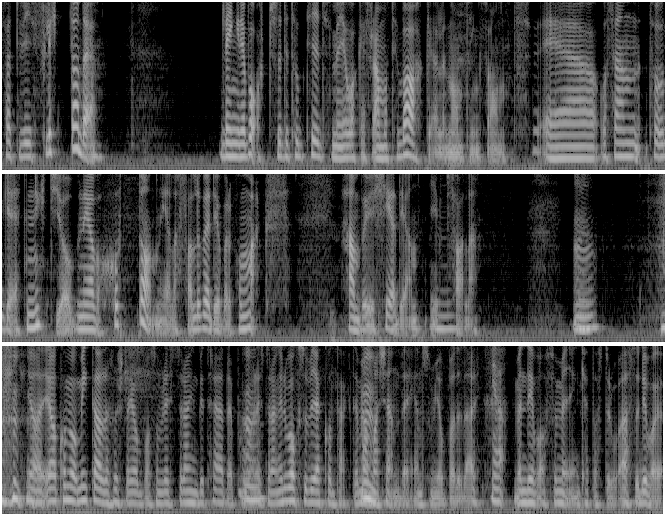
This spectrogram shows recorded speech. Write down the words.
för att vi flyttade längre bort. Så det tog tid för mig att åka fram och tillbaka eller någonting sånt. Eh, och sen tog jag ett nytt jobb när jag var 17 i alla fall. Då började jag jobba på Max. Hamburgerkedjan i mm. Uppsala. Mm. Mm. ja, jag kommer ihåg mitt allra första jobb var som restaurangbiträde på mm. restaurangen. Det var också via kontakter. Mamma mm. kände en som jobbade där. Ja. Men det var för mig en katastrof. Alltså det var,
